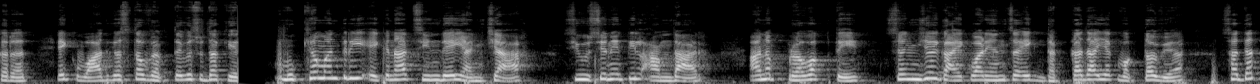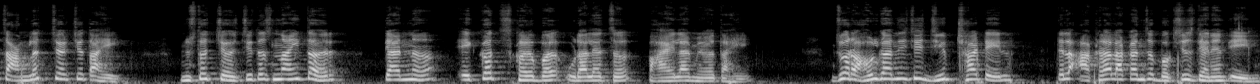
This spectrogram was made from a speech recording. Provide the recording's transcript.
करत एक वादग्रस्त वक्तव्यसुद्धा केलं केले. मुख्यमंत्री एकनाथ शिंदे यांच्या शिवसेनेतील आमदार आणि प्रवक्ते संजय गायकवाड यांचं एक धक्कादायक वक्तव्य सध्या चांगलंच चर्चेत आहे. नुसतं चर्चेतच नाही तर त्यांना एकच खळबळ उडाल्याचं पाहायला मिळत आहे. जो राहुल गांधीची जीप छाटेल त्याला अकरा लाखांचं बक्षीस देण्यात येईल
